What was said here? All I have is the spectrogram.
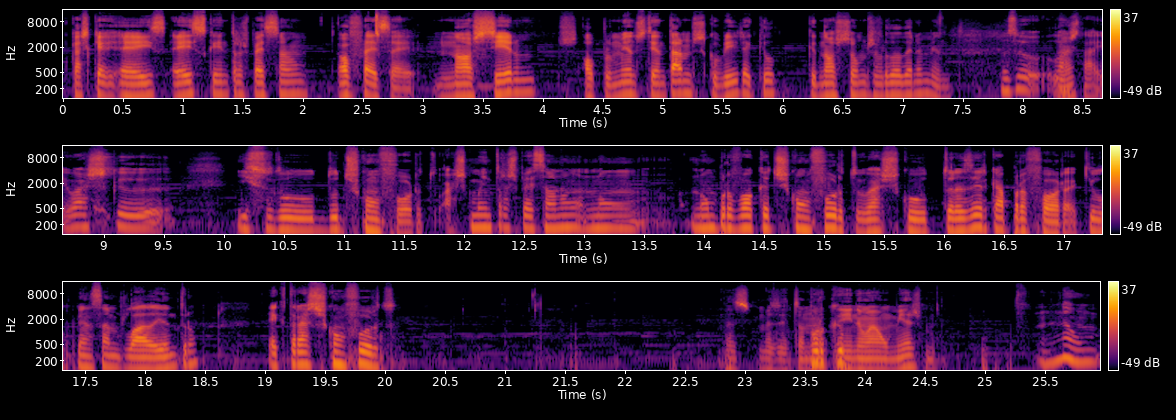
Porque acho que é, é isso, é isso que a introspeção oferece: é nós sermos, ou pelo menos tentarmos descobrir aquilo que nós somos verdadeiramente. Mas eu, lá é? está, eu acho que isso do, do desconforto, acho que uma introspeção não, não, não provoca desconforto. Eu acho que o trazer cá para fora aquilo que pensamos lá dentro é que traz desconforto. Mas, mas então Porque- não, e não é o mesmo? Não,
